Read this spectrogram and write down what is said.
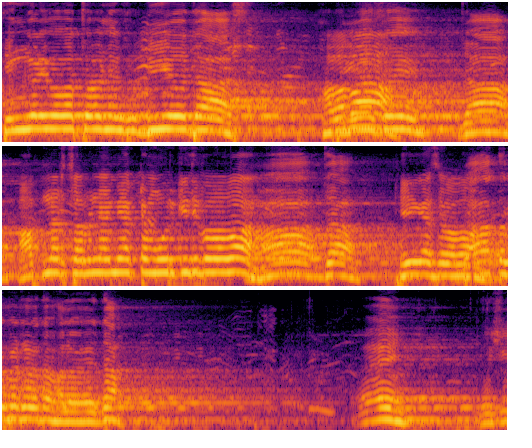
চিঙ্গারি বাবার চরণে কিছু দিয়েও যাস। হ্যাঁ বাবা। যা। আপনার চরণে আমি একটা মুরগি দিব বাবা। হ্যাঁ যা। ঠিক আছে বাবা। তোর পেটের ব্যথা ভালো হবে যা। এই বেশি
